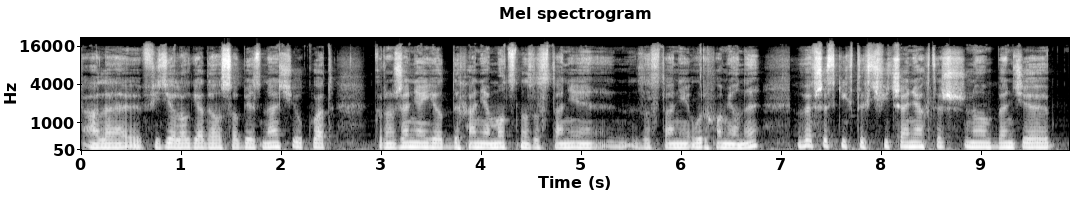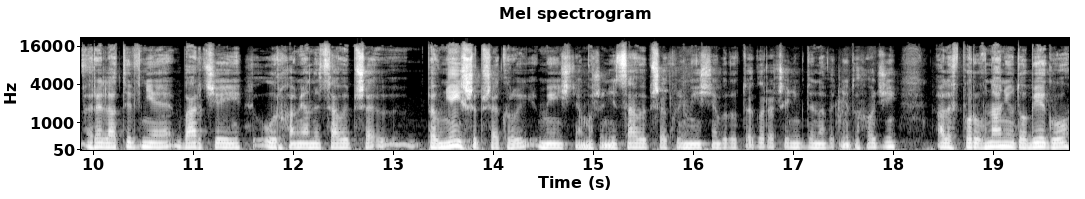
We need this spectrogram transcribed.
ale fizjologia da o sobie znać i układ krążenia i oddychania mocno zostanie, zostanie uruchomiony. We wszystkich tych ćwiczeniach też no, będzie relatywnie bardziej uruchamiany cały, prze, pełniejszy przekrój mięśnia, może nie cały przekrój mięśnia, bo do tego raczej nigdy nawet nie dochodzi, ale w porównaniu do biegu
